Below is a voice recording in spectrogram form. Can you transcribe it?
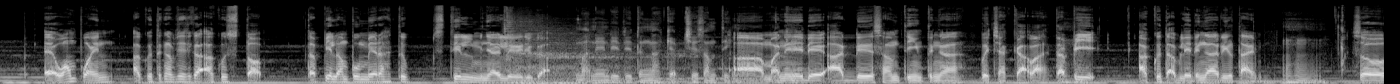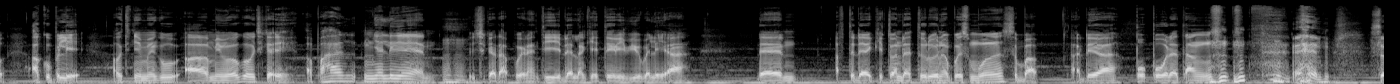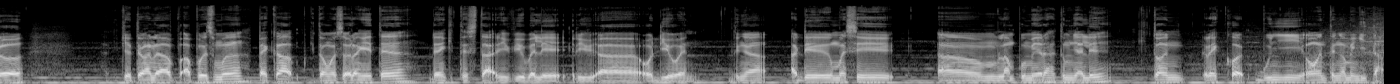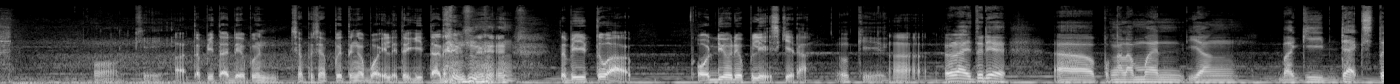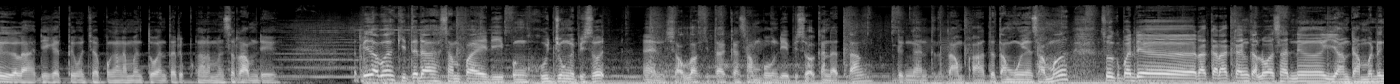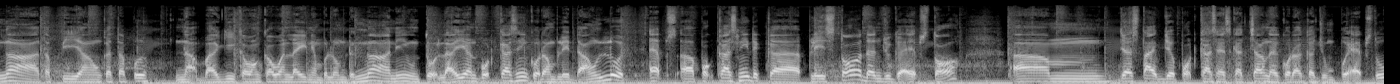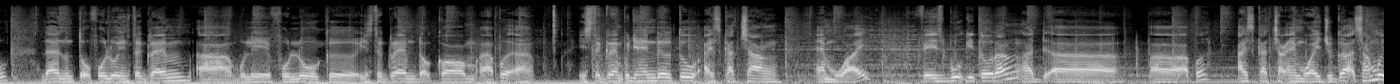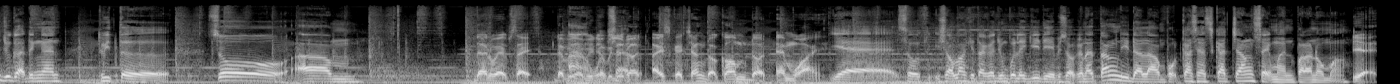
At one point Aku tengah bercakap Aku stop. Tapi lampu merah tu Still menyala juga. Maknanya dia, dia tengah capture something. Ah, Maknanya dia ada something Tengah bercakap lah Tapi Aku tak boleh dengar real time. Mhm. So Aku pelik. Aku tanya member aku uh, Member aku aku cakap Eh apa hal menyala ni kan? Mhm. Dia cakap tak apa Nanti dalam kereta review balik lah Then After that Kita orang dah turun apa semua Sebab Ada lah Popo datang. And So Kita orang dah apa semua Pack up Kita orang masuk dalam kereta Dan kita start review balik review, uh, Audio kan. Dengar Ada masa um, Lampu merah tu menyala Kita orang record bunyi Orang tengah main gitar oh, Okay ha, Tapi tak ada pun Siapa-siapa tengah buat elektrik gitar dan Tapi itu lah Audio dia pelik sikit lah. Okay ha, Alright itu dia. Uh, Pengalaman yang Bagi Dexter lah. Dia kata macam pengalaman tu Antara pengalaman seram dia. Tapi tak apa Kita dah sampai di penghujung episod And insyaAllah kita akan sambung di episod akan datang Dengan tetamu, uh, tetamu yang sama. So kepada rakan-rakan kat luar sana Yang dah mendengar Tapi yang orang kata apa Nak bagi kawan-kawan lain yang belum dengar ni Untuk layan podcast ni Korang boleh download apps uh, podcast ni Dekat Play Store dan juga App Store. Um, Just type je podcast Ais Kacang Dan korang akan jumpa apps tu. Dan untuk follow Instagram uh, Boleh follow ke instagram.com uh, Apa uh, Instagram punya handle tu Ais Kacang MY Facebook kita orang ada uh, uh, apa? Ais Kacang MY juga. Sama juga dengan Twitter. So um Dan website www.aiskacang.com.my yeah, so insyaallah kita akan jumpa lagi di episod akan datang di dalam podcast Ais Kacang segmen paranormal. Yes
